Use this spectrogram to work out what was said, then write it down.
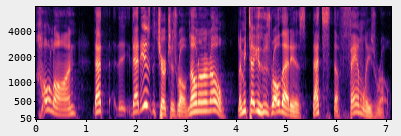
hold on that that is the church's role no no no no let me tell you whose role that is. That's the family's role.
